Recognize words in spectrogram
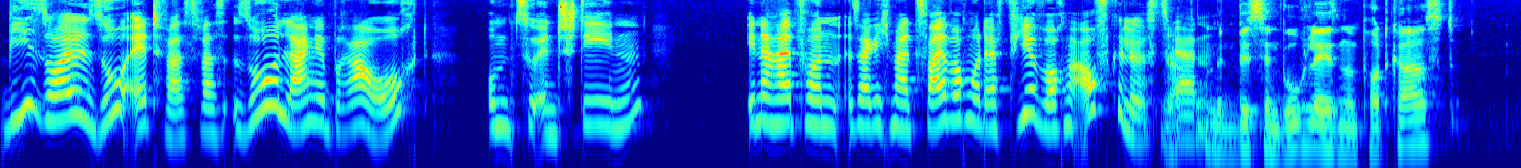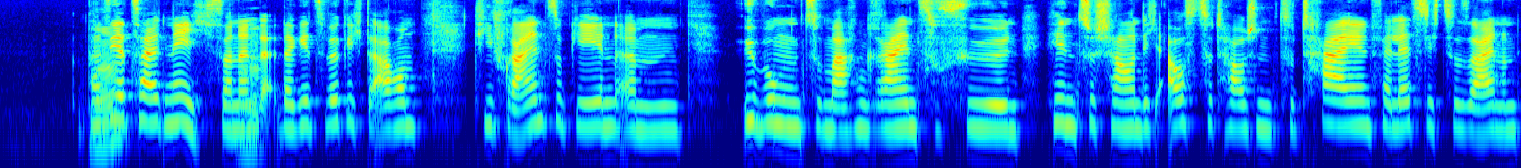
wie soll so etwas, was so lange braucht, um zu entstehen, innerhalb von, sage ich mal, zwei Wochen oder vier Wochen aufgelöst ja, werden. Mit ein bisschen Buchlesen und Podcast. Passiert es ja. halt nicht, sondern ja. da, da geht es wirklich darum, tief reinzugehen, ähm, Übungen zu machen, reinzufühlen, hinzuschauen, dich auszutauschen, zu teilen, verletzlich zu sein. Und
